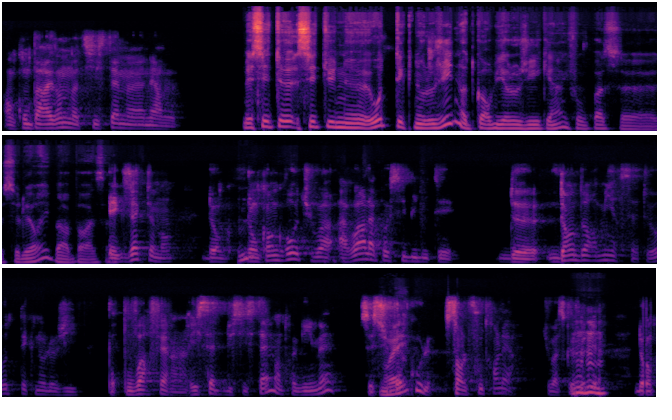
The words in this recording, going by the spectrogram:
en comparaison de notre système euh, nerveux. Mais euh, c'est une haute technologie, notre corps biologique. Hein. Il ne faut pas se, se, leurrer par rapport à ça. Exactement. Donc, hmm. donc, en gros, tu vois, avoir la possibilité d'endormir cette haute technologie pour pouvoir faire un reset du système, entre guillemets, c'est super cool, sans le foutre en l'air. Tu vois ce que je veux hmm. dire? Donc,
